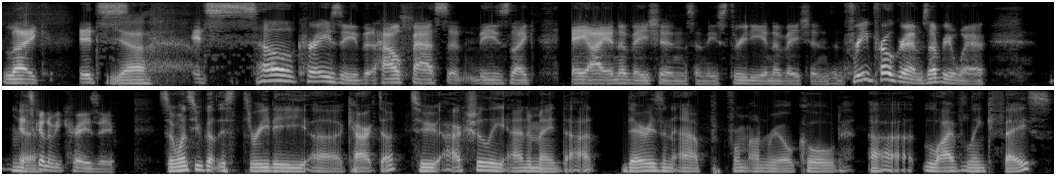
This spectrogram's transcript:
Like it's yeah it's so crazy that how fast these like AI innovations and these 3D innovations and free programs everywhere. It's going to be crazy. So once you've got this 3D uh, character to actually animate that, there is an app from Unreal called uh, Live Link Face,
